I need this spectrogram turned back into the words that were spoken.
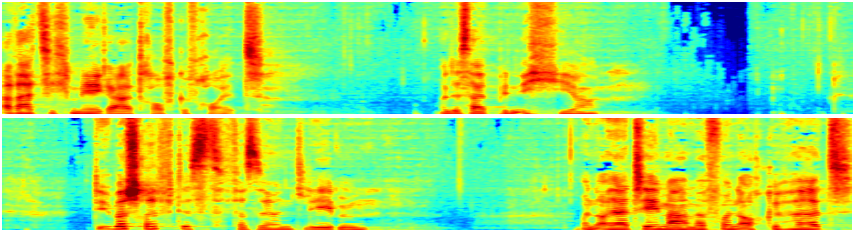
aber hat sich mega drauf gefreut. Und deshalb bin ich hier. Die Überschrift ist Versöhnt Leben. Und euer Thema haben wir vorhin auch gehört.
